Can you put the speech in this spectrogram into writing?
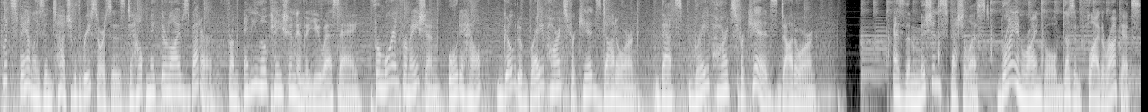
puts families in touch with resources to help make their lives better from any location in the USA. For more information or to help, go to braveheartsforkids.org. That's braveheartsforkids.org. As the mission specialist, Brian Reinbold doesn't fly the rockets,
